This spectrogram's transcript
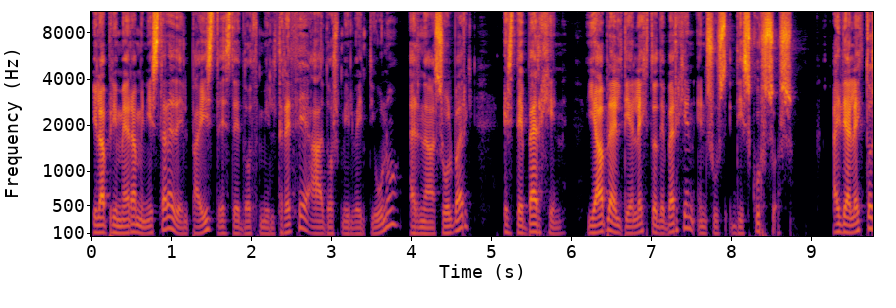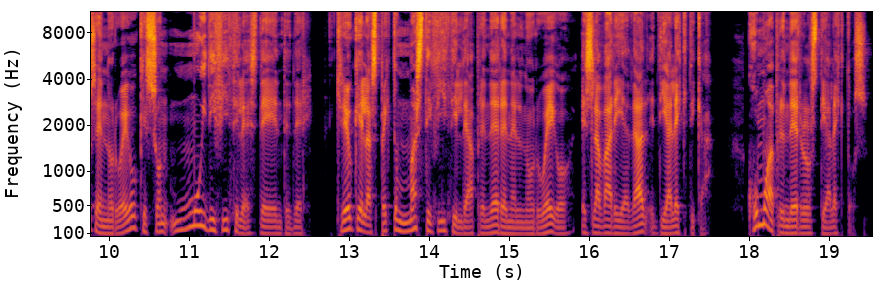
y la primera ministra del país desde 2013 a 2021, Erna Solberg, es de Bergen y habla el dialecto de Bergen en sus discursos. Hay dialectos en noruego que son muy difíciles de entender. Creo que el aspecto más difícil de aprender en el noruego es la variedad dialéctica. ¿Cómo aprender los dialectos?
